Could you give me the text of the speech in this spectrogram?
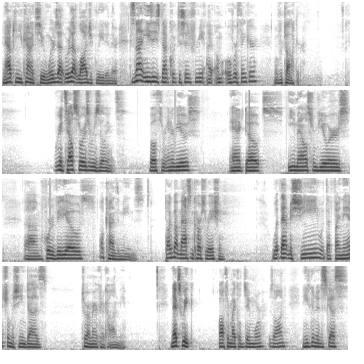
And how can you kind of too? Where does that where does that logic lead in there? It's not easy. It's not quick decision for me. I, I'm overthinker, over talker. We're going to tell stories of resilience, both through interviews, anecdotes, emails from viewers, um, recorded videos, all kinds of means. Talk about mass incarceration, what that machine, what that financial machine does to our American economy. Next week, author Michael J. Moore is on, and he's going to discuss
